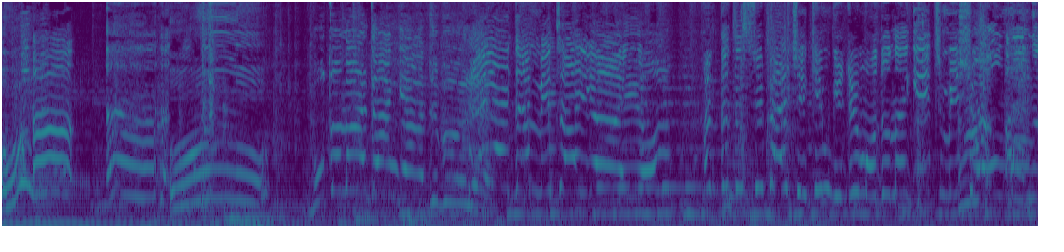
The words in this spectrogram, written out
Ah! Oo! Bu da nereden geldi böyle? Nereden metal yağıyor? Mıknatıs süper çekim gücü moduna geçmiş olmalı.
